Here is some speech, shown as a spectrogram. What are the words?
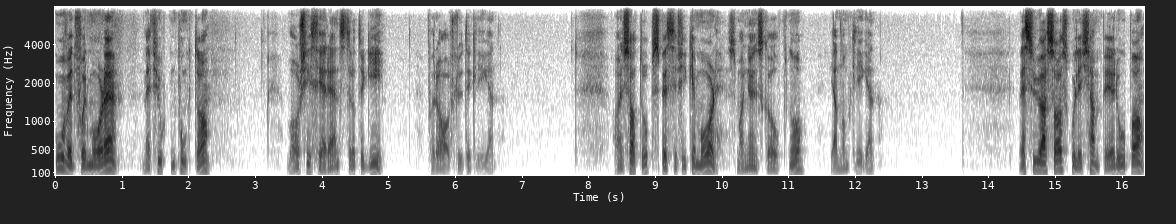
Hovedformålet med 14 punkter var å skissere en strategi for å avslutte krigen. Han satte opp spesifikke mål som han ønska å oppnå gjennom krigen. Hvis USA skulle kjempe i Europa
